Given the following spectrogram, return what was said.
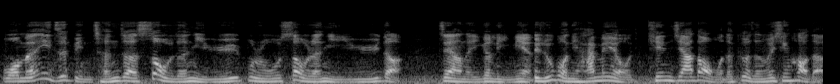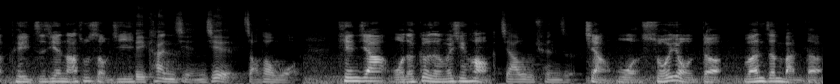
我们一直秉承着授人以鱼不如授人以渔的这样的一个理念。如果你还没有添加到我的个人微信号的，可以直接拿出手机，可以看简介找到我，添加我的个人微信号，加入圈子，讲我所有的完整版的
